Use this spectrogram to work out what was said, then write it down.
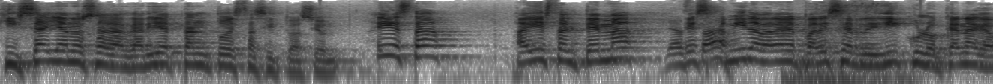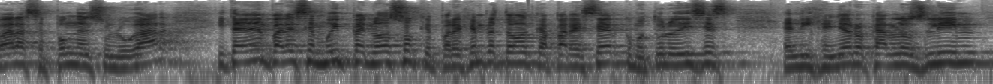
quizá ya no se alargaría tanto esta situación. Ahí está. Ahí está el tema. a mí la verdad me parece ridículo que Ana Guevara se ponga en su lugar y también me parece muy penoso que, por ejemplo, tenga que aparecer, como tú lo dices, el ingeniero Carlos Lim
